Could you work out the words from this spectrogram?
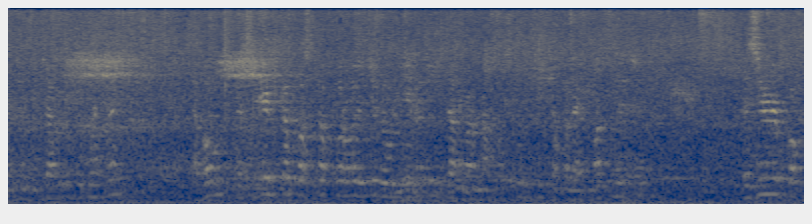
একজন বিচারপতি থাকবেন এবং প্রেসিডেন্টকে প্রস্তাব করা হয়েছিল অরিজিনালি যেটা আমরা নাকচ করেছি, সকালে একমাত্র হয়েছে। প্রেসিডেন্টের পক্ষ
